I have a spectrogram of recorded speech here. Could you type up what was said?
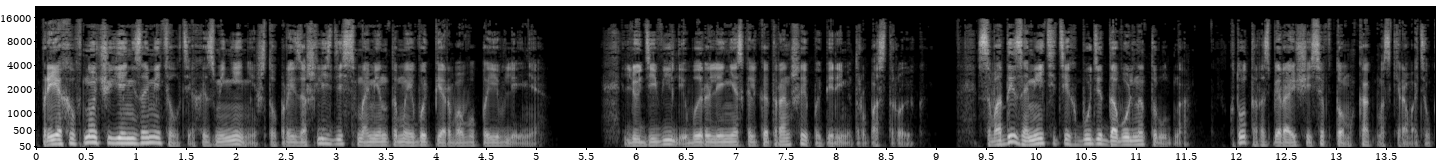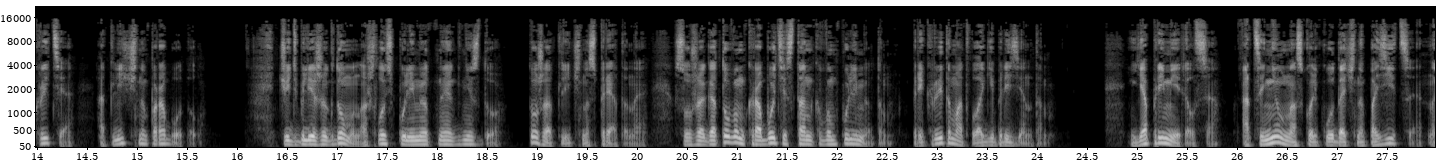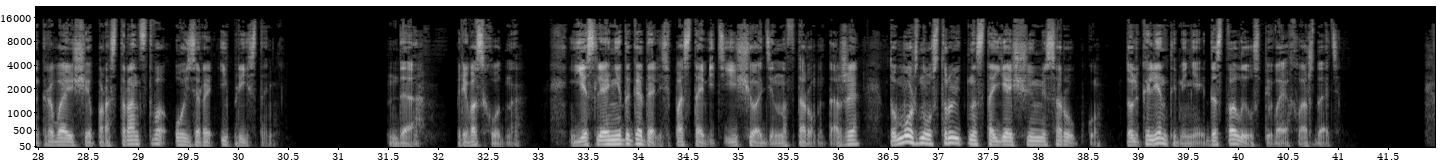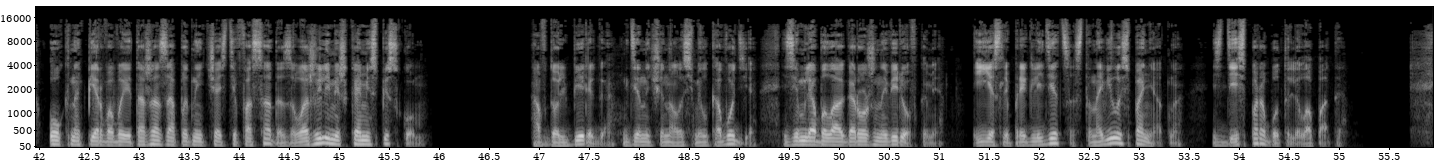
Приехав ночью, я не заметил тех изменений, что произошли здесь с момента моего первого появления. Люди Вилли вырыли несколько траншей по периметру построек. С воды заметить их будет довольно трудно. Кто-то, разбирающийся в том, как маскировать укрытие, отлично поработал. Чуть ближе к дому нашлось пулеметное гнездо, тоже отлично спрятанное, с уже готовым к работе станковым пулеметом, прикрытым от влаги брезентом. Я примерился, оценил, насколько удачна позиция, накрывающая пространство, озера и пристань. Да, превосходно. Если они догадались поставить еще один на втором этаже, то можно устроить настоящую мясорубку, только ленты меняй, да стволы успевая охлаждать. Окна первого этажа западной части фасада заложили мешками с песком. А вдоль берега, где начиналось мелководье, земля была огорожена веревками, и если приглядеться, становилось понятно, здесь поработали лопаты.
